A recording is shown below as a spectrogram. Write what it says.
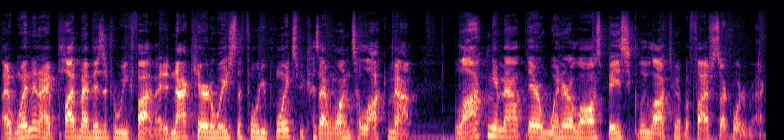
I went in, I applied my visit for week five. I did not care to waste the 40 points because I wanted to lock him out. Locking him out there, win or loss, basically locked him up a five star quarterback.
